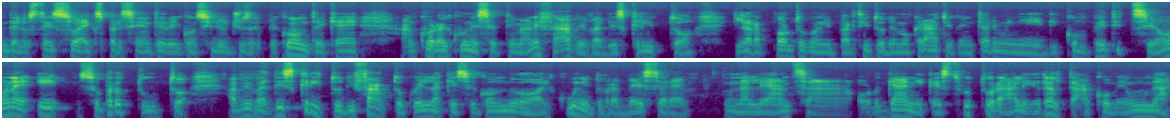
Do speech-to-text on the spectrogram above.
dello stesso ex presidente del Consiglio Giuseppe Conte, che ancora alcune settimane fa aveva descritto il rapporto con il Partito Democratico in termini di competizione e soprattutto aveva descritto di fatto quella che secondo alcuni dovrebbe essere un'alleanza organica e strutturale, in realtà come una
